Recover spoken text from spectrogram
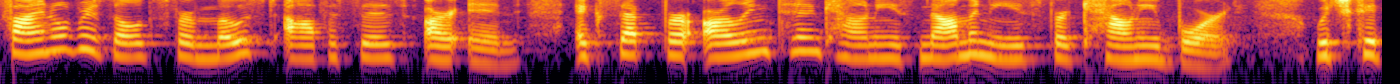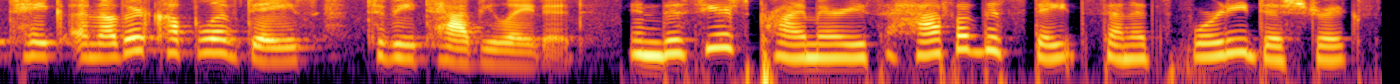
Final results for most offices are in, except for Arlington County's nominees for County Board, which could take another couple of days to be tabulated. In this year's primaries, half of the state Senate's 40 districts,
